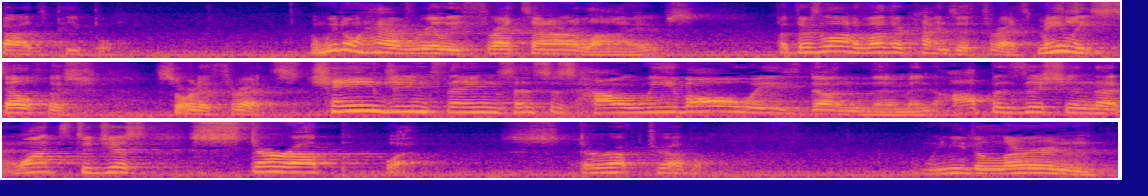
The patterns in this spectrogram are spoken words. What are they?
God's people. And we don't have really threats on our lives, but there's a lot of other kinds of threats, mainly selfish sort of threats. Changing things, this is how we've always done them. And opposition that wants to just stir up what? Stir up trouble. We need to learn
